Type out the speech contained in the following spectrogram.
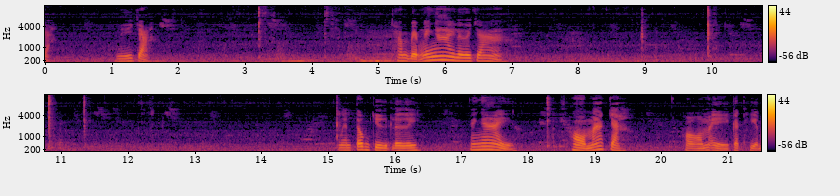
จ้ะนี้จ้ะทำแบบง่าย ๆเลยจ้า เหมือนต้มจืดเลย ง่ายๆ หอมมากจ้ะ หอมไอ้กระเทียม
